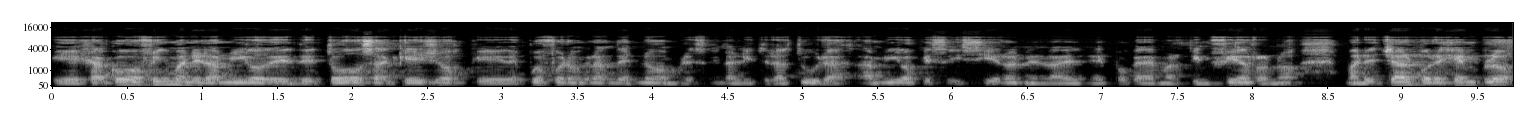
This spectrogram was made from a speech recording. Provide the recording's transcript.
Eh, Jacobo Fingman era amigo de, todos aquellos que después fueron grandes nombres en la literatura, amigos que se hicieron en la época de Martín Fierro, ¿no? Marechal, por ejemplo,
